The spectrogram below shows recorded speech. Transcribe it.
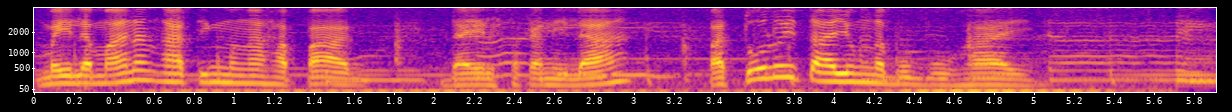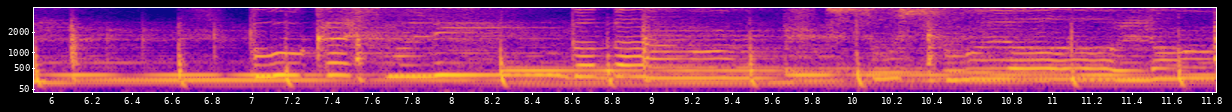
may laman ang ating mga hapag. Dahil sa kanila, patuloy tayong nabubuhay. Bukas muling babangon Susulolong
